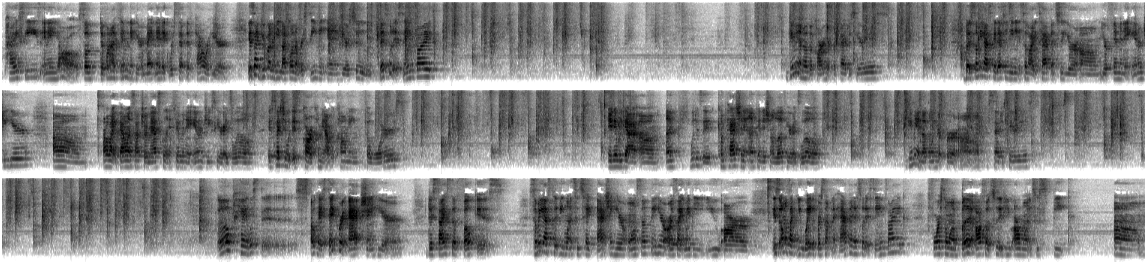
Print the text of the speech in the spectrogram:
Pisces, and then y'all. So divine feminine here, magnetic receptive power here. It's like you're gonna be like on the receiving end here too. That's what it seems like. Give me another card here for Sagittarius. But some of you guys could definitely need to like tap into your um your feminine energy here. Um or like balance out your masculine and feminine energies here as well. Especially with this card coming out with calming the waters. And then we got um what is it? Compassionate unconditional love here as well. Give me another one here for um Sagittarius. Okay, what's this? Okay, sacred action here. Decisive focus. Some of you guys could be wanting to take action here on something here, or it's like maybe you are, it's almost like you waiting for something to happen. That's what it seems like for someone. But also too, if you are wanting to speak, um,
